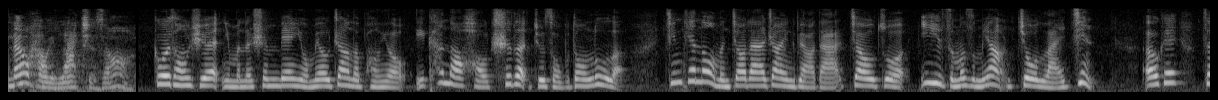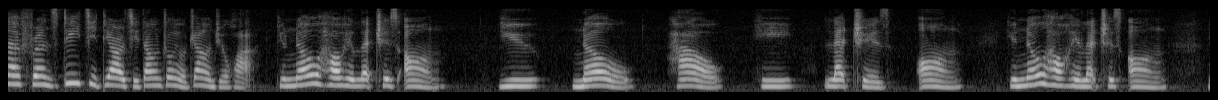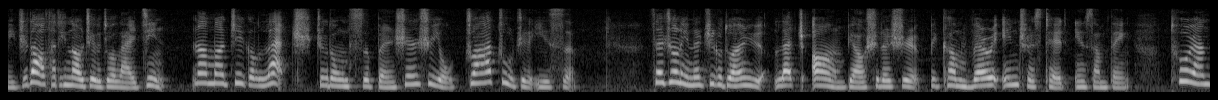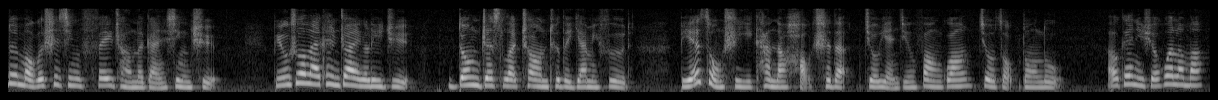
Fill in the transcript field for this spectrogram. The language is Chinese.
Know how he latches on. 各位同学，你们的身边有没有这样的朋友，一看到好吃的就走不动路了？今天呢，我们教大家这样一个表达，叫做一怎么怎么样就来劲。OK，在 Friends 第一季第二集当中有这样一句话：You know how he latches on. You know how he latches on. You know how he latches on. 你知道他听到这个就来劲。那么这个 latch 这个动词本身是有抓住这个意思。在这里呢，这个短语 latch on 表示的是 become very interested in something，突然对某个事情非常的感兴趣。比如说来看这样一个例句：Don't just latch on to the yummy food，别总是一看到好吃的就眼睛放光，就走不动路。OK，你学会了吗？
